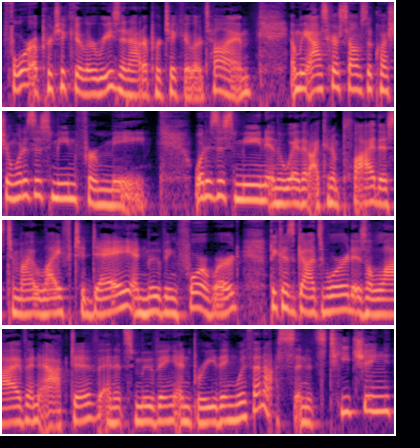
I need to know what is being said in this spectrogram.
for a particular reason at a particular time. And we ask ourselves the question, what does this mean for me? What does this mean in the way that I can apply this to my life today and moving forward? Because God's word is alive and active and it's moving and breathing within us and it's teaching,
